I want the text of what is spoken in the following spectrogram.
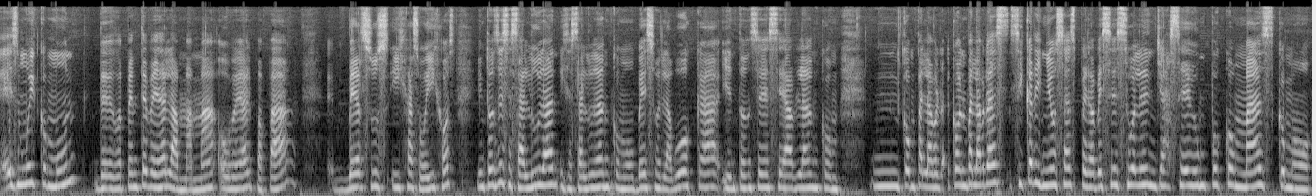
es muy común de repente ver a la mamá o ver al papá ver sus hijas o hijos, y entonces se saludan y se saludan como beso en la boca, y entonces se hablan con, mm, con, con palabras sí cariñosas, pero a veces suelen ya ser un poco más como,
